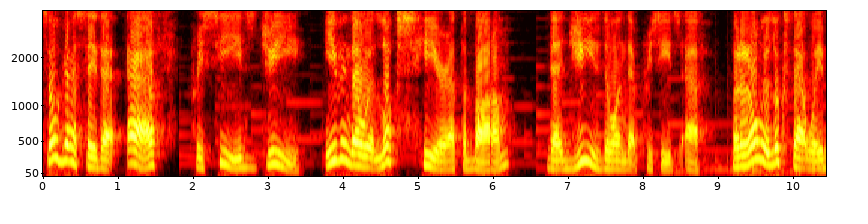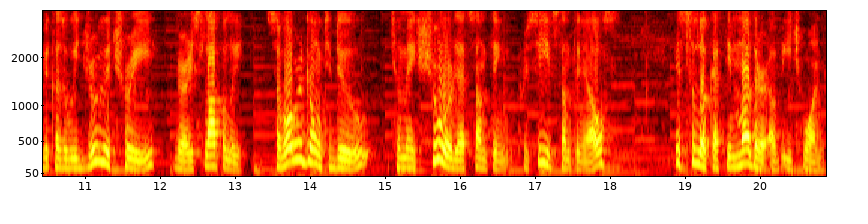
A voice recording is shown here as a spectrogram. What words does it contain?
still going to say that F precedes G, even though it looks here at the bottom that G is the one that precedes F. But it only looks that way because we drew the tree very sloppily. So what we're going to do to make sure that something precedes something else is to look at the mother of each one.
